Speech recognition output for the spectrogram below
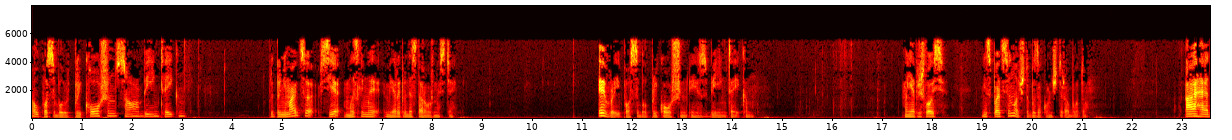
All possible precautions are being taken. Предпринимаются все мыслимые меры предосторожности. Every possible precaution is being taken. Мне пришлось не спать всю ночь, чтобы закончить работу. I had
